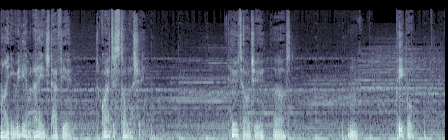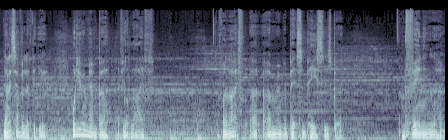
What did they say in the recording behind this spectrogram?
Mate, you really haven't aged, have you? It's quite astonishing. Who told you? I asked. Hmm. People. Now let's have a look at you. What do you remember of your life? Of my life? I, remember bits and pieces, but I'm feeling that,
